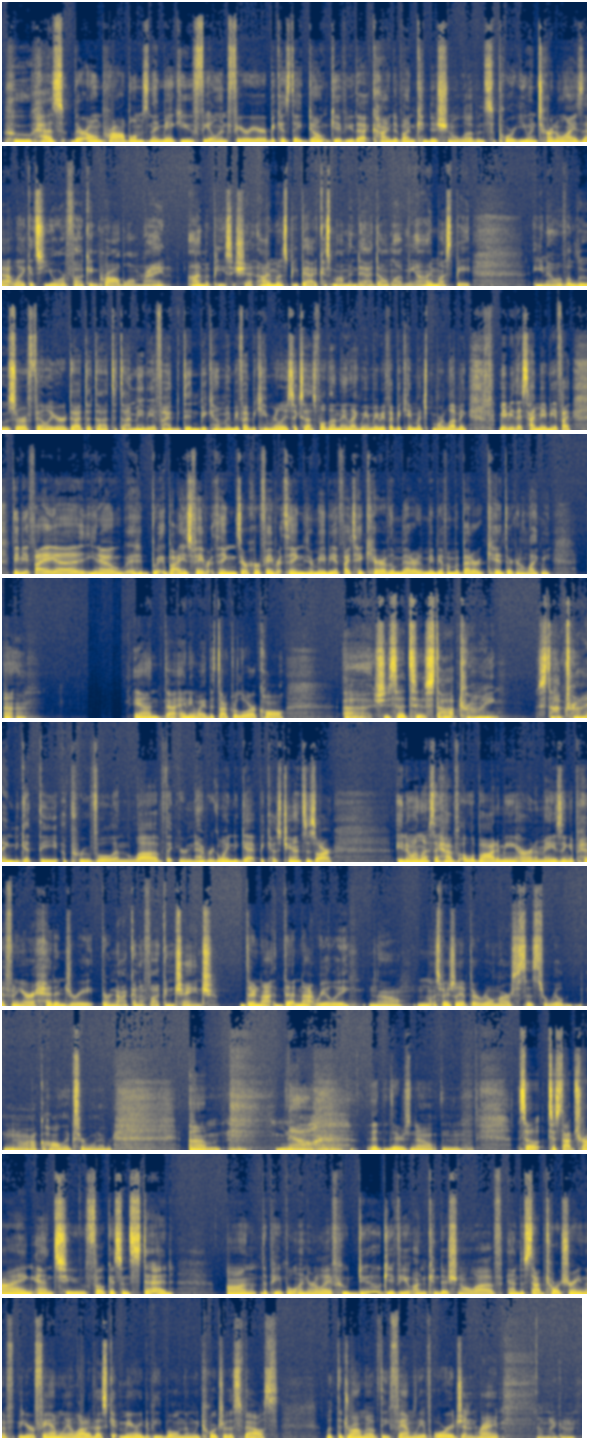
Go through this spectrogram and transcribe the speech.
who has their own problems and they make you feel inferior because they don't give you that kind of unconditional love and support, you internalize that like it's your fucking problem, right? I'm a piece of shit. I must be bad because mom and dad don't love me. I must be you know, of a loser, a failure, da da da da da. Maybe if I didn't become, maybe if I became really successful, then they like me. Maybe if I became much more loving, maybe this time, maybe if I, maybe if I, uh, you know, buy his favorite things or her favorite things, or maybe if I take care of them better, maybe if I'm a better kid, they're gonna like me. Uh uh-uh. uh And uh, anyway, this Dr. Laura Call, uh, she said to stop trying. Stop trying to get the approval and love that you're never going to get because chances are you know, unless they have a lobotomy or an amazing epiphany or a head injury, they're not going to fucking change. They're not. That not really. No, especially if they're real narcissists or real, you know, alcoholics or whatever. Um, no, there's no. Mm. So to stop trying and to focus instead on the people in your life who do give you unconditional love, and to stop torturing the, your family. A lot of us get married to people and then we torture the spouse with the drama of the family of origin, right? Oh my God.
